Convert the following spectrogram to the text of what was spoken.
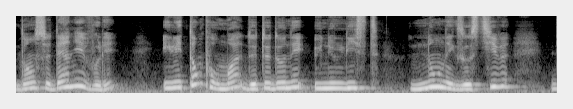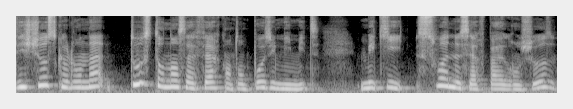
Dans ce dernier volet, il est temps pour moi de te donner une liste non exhaustive des choses que l'on a tous tendance à faire quand on pose une limite, mais qui soit ne servent pas à grand-chose,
